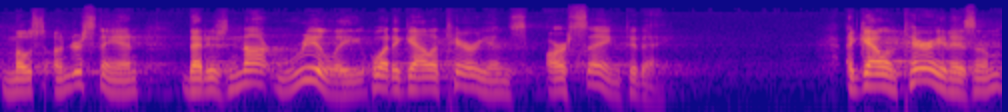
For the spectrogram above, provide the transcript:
most understand that is not really what egalitarians are saying today. Egalitarianism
